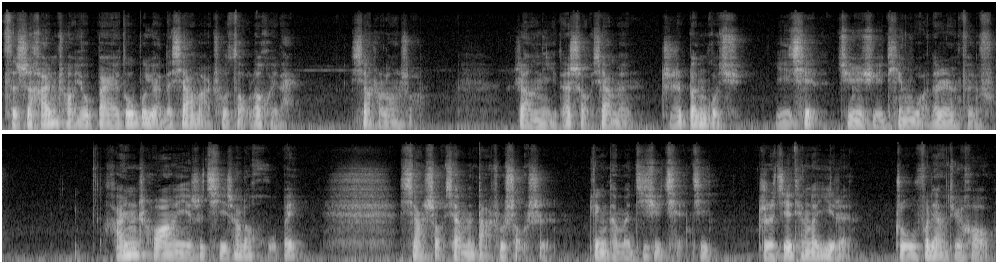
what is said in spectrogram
此时，韩闯由百多不远的下马处走了回来。项少龙说：“让你的手下们直奔过去，一切均需听我的人吩咐。”韩闯也是骑上了虎背，向手下们打出手势，令他们继续前进。只截停了一人，嘱咐两句后，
